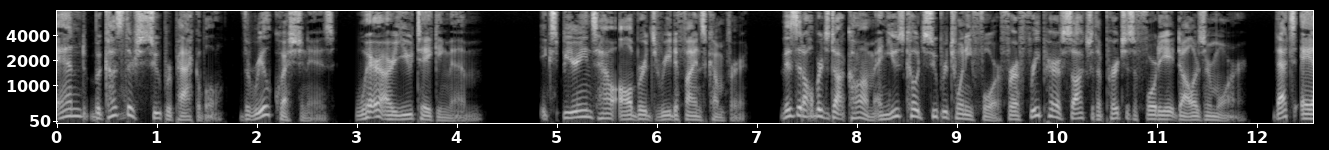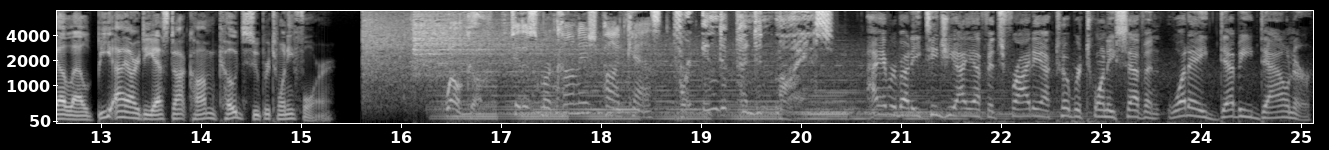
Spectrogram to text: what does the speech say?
And because they're super packable, the real question is, where are you taking them? Experience how Allbirds redefines comfort. Visit allbirds.com and use code SUPER24 for a free pair of socks with a purchase of $48 or more. That's A-L-L-B-I-R-D-S dot com, code SUPER24. Welcome to the Smerconish Podcast. for Independent Minds. Hi, everybody. TGIF. It's Friday, October 27. What a Debbie Downer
